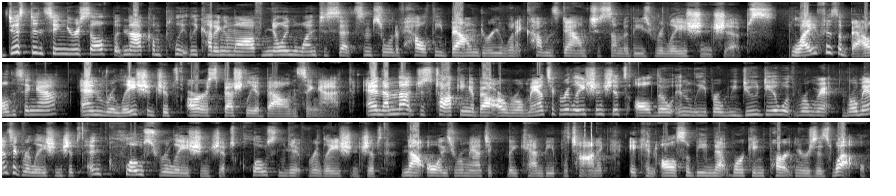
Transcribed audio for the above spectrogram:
distancing yourself but not completely cutting them off, knowing when to set some sort of healthy boundary when it comes down to some of these relationships. Life is a balancing act, and relationships are especially a balancing act. And I'm not just talking about our romantic relationships, although in Libra we do deal with rom- romantic relationships and close relationships, close knit relationships. Not always romantic, they can be platonic. It can also be networking partners as well.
